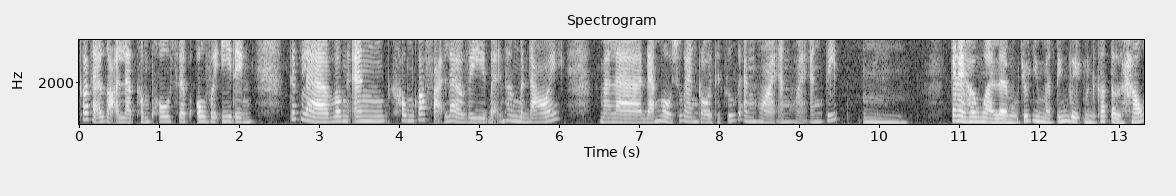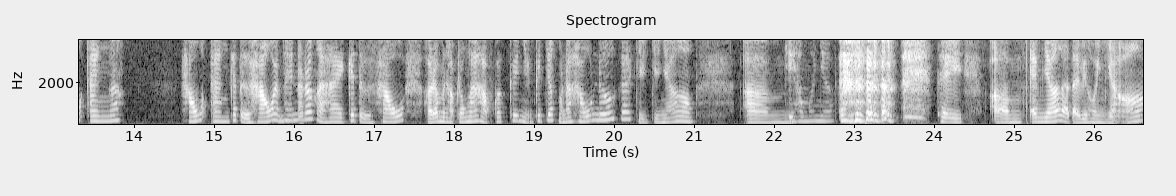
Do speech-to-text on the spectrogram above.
có thể gọi là compulsive overeating tức là vân ăn không có phải là vì bản thân mình đói mà là đã ngồi xuống ăn rồi thì cứ ăn hoài ăn hoài ăn tiếp. Ừ. cái này hơi ngoài lề một chút nhưng mà tiếng việt mình có từ háu ăn á. Háu ăn cái từ háu em thấy nó rất là hay. Cái từ háu hồi đó mình học trong hóa học có cái những cái chất mà nó háu nước á chị chị nhớ không? Um, chị không có nhớ. Thì um, em nhớ là tại vì hồi nhỏ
